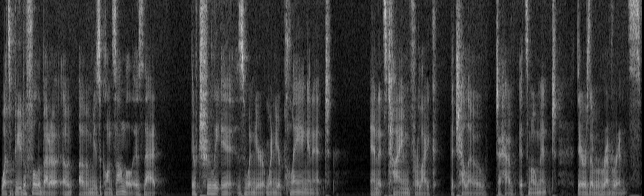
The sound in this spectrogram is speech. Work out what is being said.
what's beautiful about a, of, of a musical ensemble is that there truly is when you're when you're playing in it and it's time for like the cello to have its moment there's a reverence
